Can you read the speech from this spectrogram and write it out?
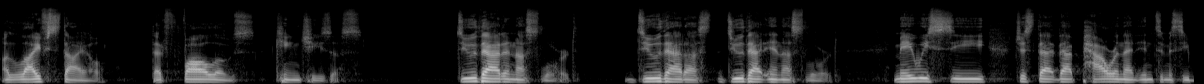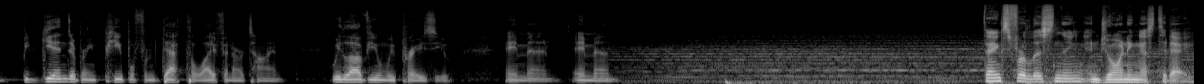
a lifestyle that follows King Jesus. Do that in us, Lord. Do that us, do that in us, Lord. May we see just that, that power and that intimacy begin to bring people from death to life in our time. We love you and we praise you. Amen. Amen. Thanks for listening and joining us today.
